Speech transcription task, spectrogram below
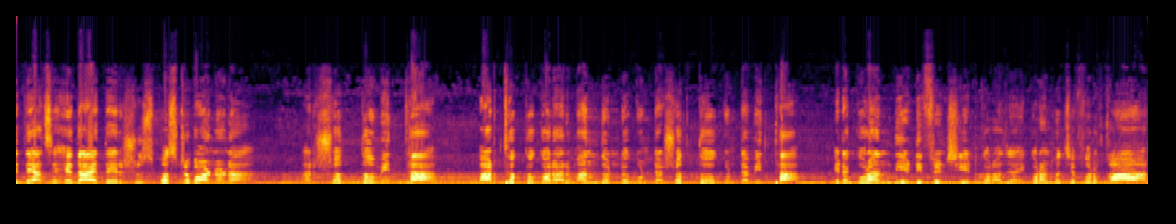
এতে আছে হেদায়েতের সুস্পষ্ট বর্ণনা আর সত্য মিথ্যা পার্থক্য করার মানদণ্ড, কোনটা সত্য, কোনটা মিথ্যা। এটা কোরআন দিয়ে ডিফারেন্সিয়েট করা যায়। কোরআন হচ্ছে Furqan.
